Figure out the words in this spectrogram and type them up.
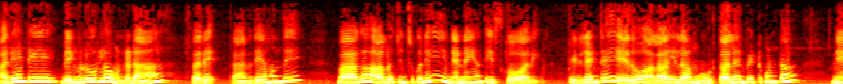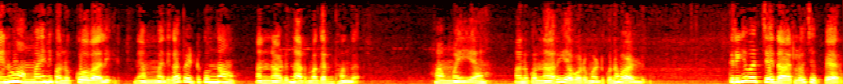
అదేంటి బెంగళూరులో ఉండడా? సరే దానిదేముంది బాగా ఆలోచించుకుని నిర్ణయం తీసుకోవాలి. పెళ్ళంటే ఏదో అలా ఇలా ముహూర్తాలేం పెట్టుకుంటాం. నేను అమ్మాయిని కనుక్కోవాలి. నెమ్మదిగా పెట్టుకుందాం అన్నాడు నర్మగర్భంగా. అమ్మయ్యా అనుకున్నారు ఎవరు మట్టుకున్న వాళ్ళు. తిరిగి వచ్చే దారిలో చెప్పారు.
